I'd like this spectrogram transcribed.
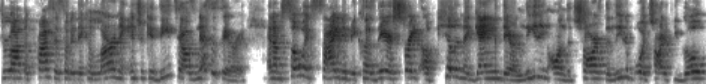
throughout the process so that they can learn the intricate details necessary. And I'm so excited because they're straight up killing the game. They're leading on the charts, the leaderboard chart. If you go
